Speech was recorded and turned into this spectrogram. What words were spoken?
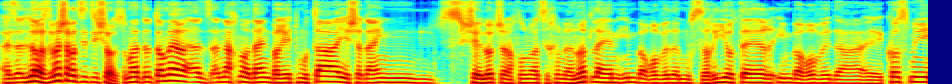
אז לא, זה מה שרציתי לשאול. זאת אומרת, אתה אומר, אז אנחנו עדיין ברי תמותה, יש עדיין שאלות שאנחנו לא צריכים לענות להן, אם ברובד המוסרי יותר, אם ברובד הקוסמי.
